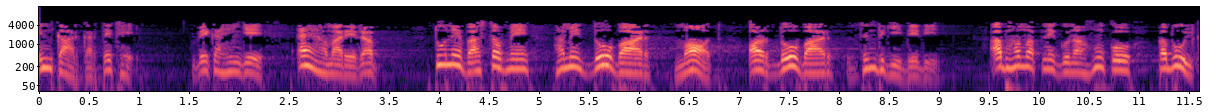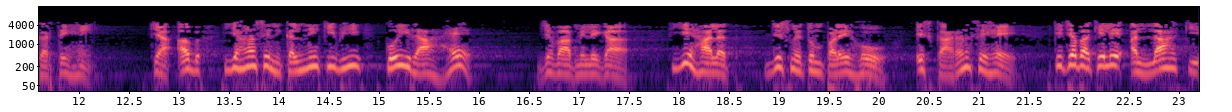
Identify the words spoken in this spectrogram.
इनकार करते थे। वे कहेंगे ए हमारे रब, तूने वास्तव में हमें दो बार मौत और दो बार ज़िंदगी दे दी। अब हम अपने गुनाहों को कबूल करते हैं। क्या अब यहाँ से निकलने की भी कोई राह है? जवाब मिलेगा ये हालत जिसमें तुम पड़े हो, इस कारण से है कि जब अकेले अल्लाह की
